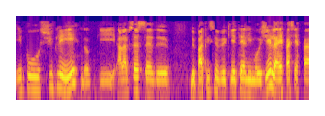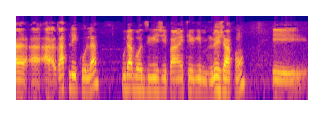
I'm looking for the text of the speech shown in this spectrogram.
et, pour suppléer, donc, et, à l'absence de, de Patrice Neveu qui était limogé, la FHF a, a, a rappelé Kola pour d'abord diriger par intérim le Japon, et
